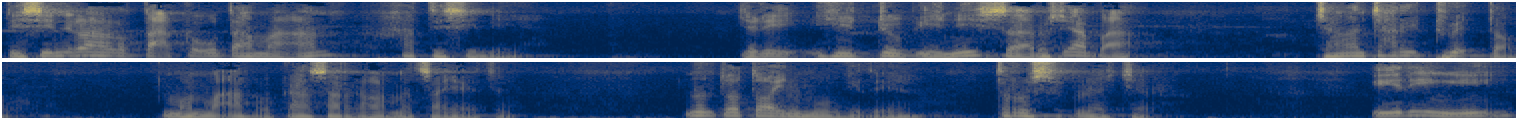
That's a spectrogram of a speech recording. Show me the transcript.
Di sinilah letak keutamaan hadis ini. Jadi hidup ini seharusnya apa? Jangan cari duit toh. Mohon maaf kasar kalimat saya itu. Nuntut ilmu gitu ya. Terus belajar. Iringi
